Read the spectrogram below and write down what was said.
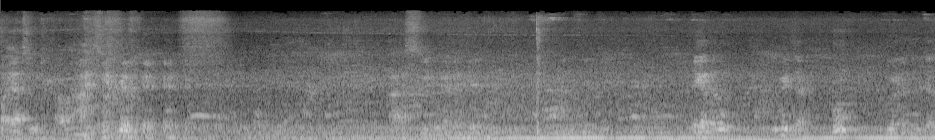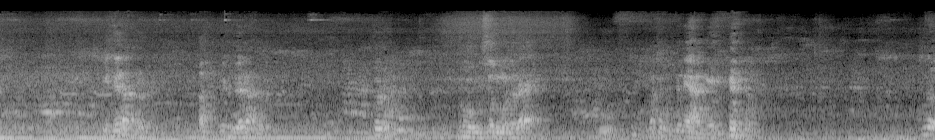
ini. Wah ya sih, asli. Asli bener. Iya tuh, itu bisa. Bu, gimana bisa? Pindah bro. Hah? Pindah bro. Bro, bungsung motor ya. Masa begini angin. Bro.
